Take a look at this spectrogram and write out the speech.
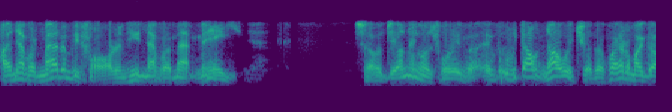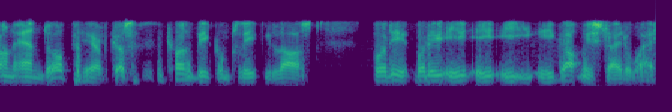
I never met him before, and he never met me. Yeah. So the only thing I was worried about, if we don't know each other, where am I going to end up here? Because I'm going to be completely lost. But he, but he, he, he, he got me straight away.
